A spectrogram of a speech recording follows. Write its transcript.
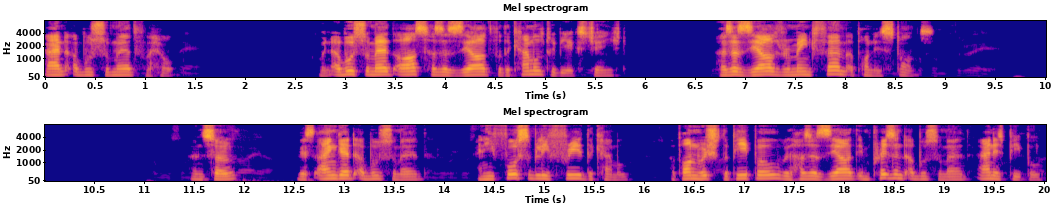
and Abu Sumaid for help. When Abu Sumaid asked Hazrat Ziyad for the camel to be exchanged, Hazrat Ziyad remained firm upon his stance. And so, this angered Abu Sumaid and he forcibly freed the camel, upon which the people with Hazrat Ziyad imprisoned Abu Sumad and his people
